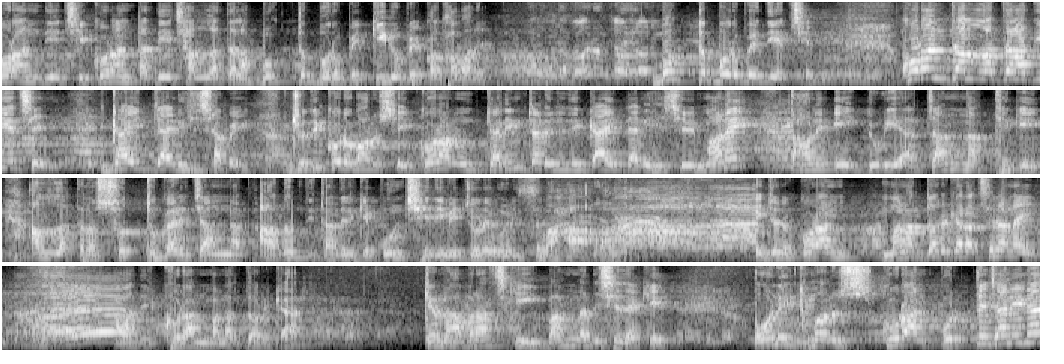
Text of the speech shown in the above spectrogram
কোরআন দিয়েছি, কোরআনটা দিয়েছে আল্লাহ তাআলা বক্তব্য রূপে, কি রূপে কথা বলেন? বক্তব্য রূপে দিয়েছেন। কোরআনটা আল্লাহ তাআলা দিয়েছেন গাইডলাইন হিসাবে। যদি কোনো মানুষ এই কোরআনুল কারীমটারে যদি গাইডলাইন হিসেবে মানে তাহলে এই দুনিয়ার জান্নাত থেকে আল্লাহ তালা সত্যকারের জান্নাত আদবটি তাদেরকে পৌঁছে দিবে, জোরে বলি, সুবহানাল্লাহ। এই জন্য কোরআন মানার দরকার আছে না নাই? আমাদের কোরআন মানার দরকার। কেন আমরা আজকে বাংলাদেশে দেখে অনেক মানুষ কোরআন পড়তে জানি না,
